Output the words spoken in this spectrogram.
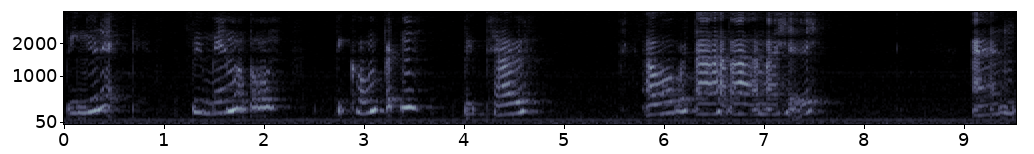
Be unique, be memorable, be confident, be proud. I always have that in my head. And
